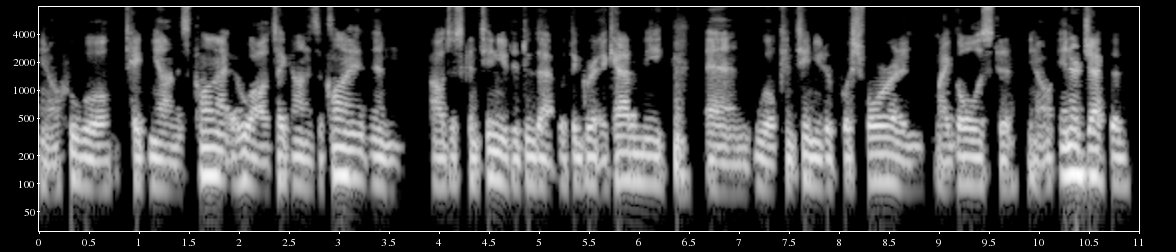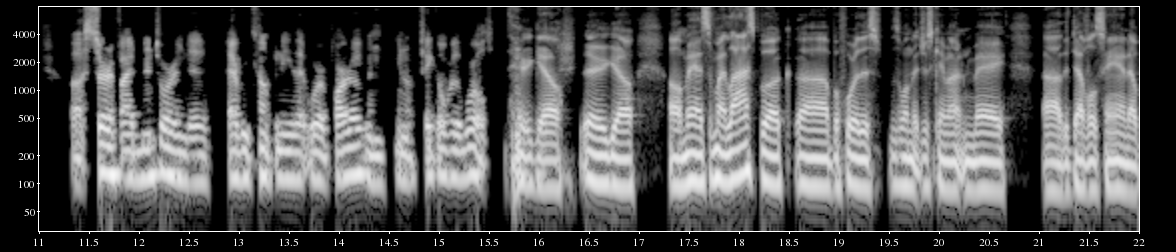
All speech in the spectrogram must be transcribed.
you know who will take me on as client who i'll take on as a client and I'll just continue to do that with the Grit Academy and we'll continue to push forward. And my goal is to, you know, interject a, a certified mentor into every company that we're a part of and you know take over the world. There you go. There you go. Oh man. So my last book uh, before this was one that just came out in may uh, the devil's hand i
